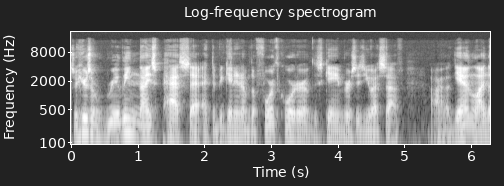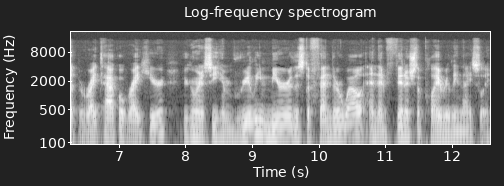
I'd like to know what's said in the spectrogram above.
So here's a really nice pass set at the beginning of the fourth quarter of this game versus USF. Uh, again, lined up at right tackle right here. You're going to see him really mirror this defender well and then finish the play really nicely.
